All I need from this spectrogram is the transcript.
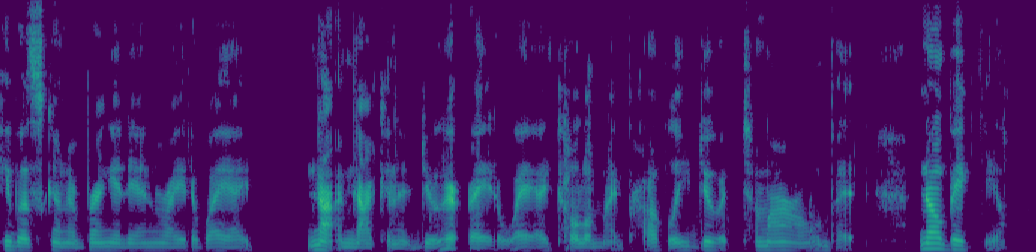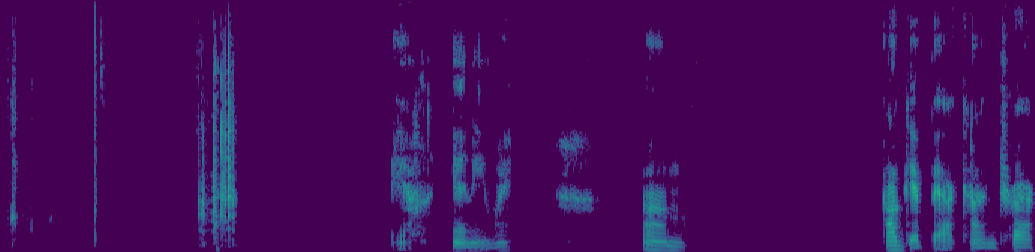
he was going to bring it in right away. I, not, I'm not going to do it right away. I told him I'd probably do it tomorrow, but no big deal. Yeah, anyway. Um, I'll get back on track.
